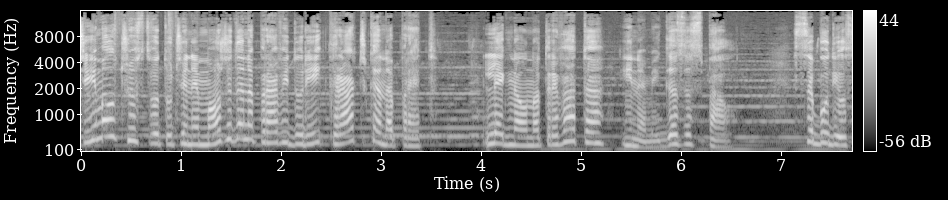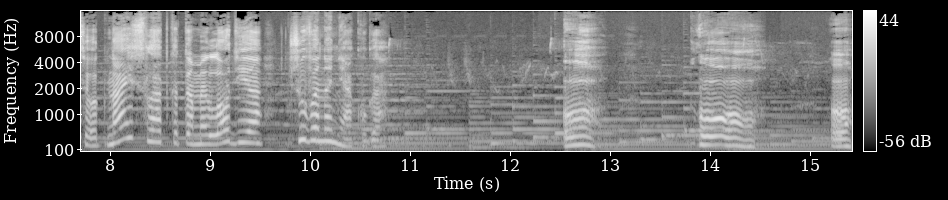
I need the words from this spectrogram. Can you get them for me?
че имал чувството, че не може да направи дори крачка напред. Легнал на тревата и на мига заспал. Събудил се от най-сладката мелодия, чувана някога. О, о, о,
